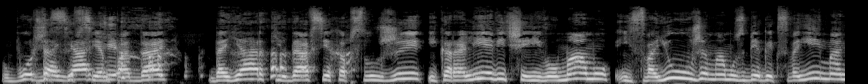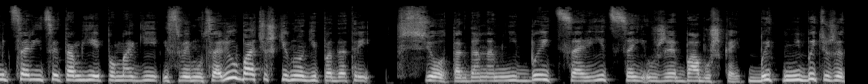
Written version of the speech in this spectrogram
уборщицы, да, всем подай, да яркий, да, всех обслужи, и королевича, и его маму, и свою уже маму сбегай к своей маме, к царице, там ей помоги, и своему царю батюшке ноги подотри. Все, тогда нам не быть царицей уже бабушкой, быть, не быть уже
